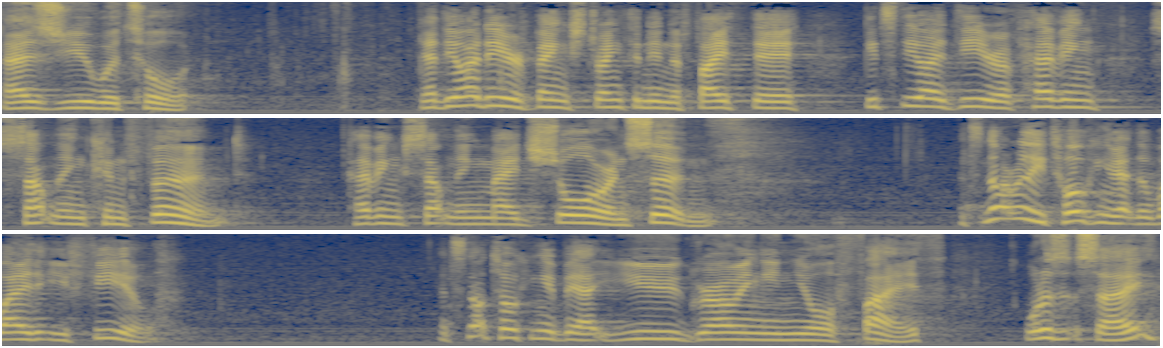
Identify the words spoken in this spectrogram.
as you were taught. Now, the idea of being strengthened in the faith there, it's the idea of having something confirmed, having something made sure and certain. It's not really talking about the way that you feel. It's not talking about you growing in your faith. What does it say?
